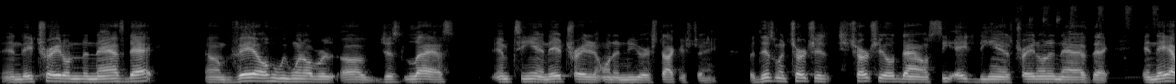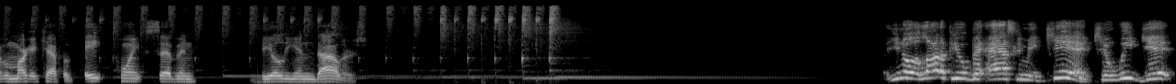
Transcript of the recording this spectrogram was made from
And they trade on the NASDAQ. Um, Vail, who we went over uh, just last, MTN, they're traded on the New York Stock Exchange. But this one, Churchill, Churchill Downs, CHDN, is trading on the NASDAQ. And they have a market cap of $8.7 billion. You know, a lot of people been asking me, Ken, can we get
